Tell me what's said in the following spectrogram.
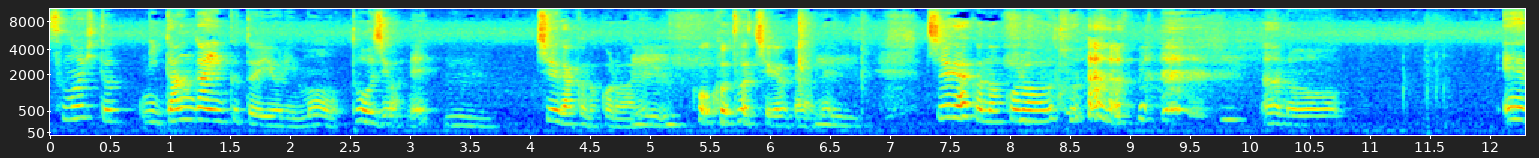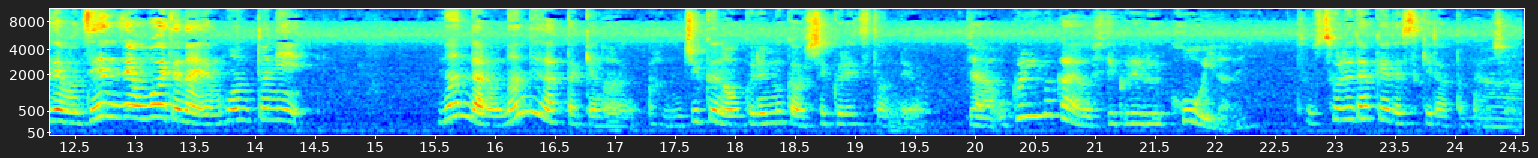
その人にガンガン行くというよりも当時はねうん。中学の頃はね、高校とは違うからね、うん。中学の頃はあのえーでも全然覚えてない。でも本当になんだろうなんでだったっけな。あの塾の送り迎えをしてくれてたんだよ。じゃあ送り迎えをしてくれる行為だね。そうそれだけで好きだったかもしれない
